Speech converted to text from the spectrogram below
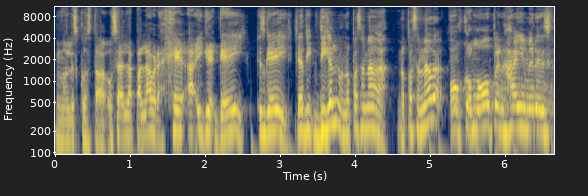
no les costaba, o sea, la palabra G A Y gay es gay. Ya díganlo, no pasa nada, no pasa nada. O como Oppenheimer es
